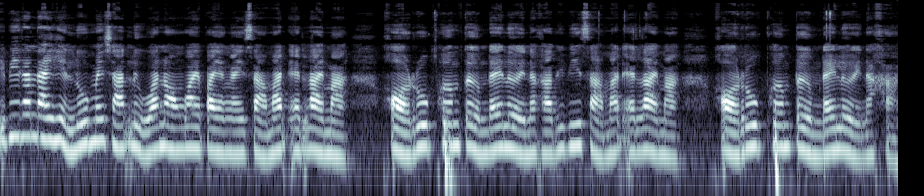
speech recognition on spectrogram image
พี่ๆท่านใดเห็นรูปไม่ชัด หรือว่าน้องไวไปยังไงสามารถแอดไลน์มา ขอรูปเพิ่มเติมได้เลยนะคะ พี่ๆสามารถแอดไลน์มา ขอรูปเพิ่มเติมได้เลยนะคะ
